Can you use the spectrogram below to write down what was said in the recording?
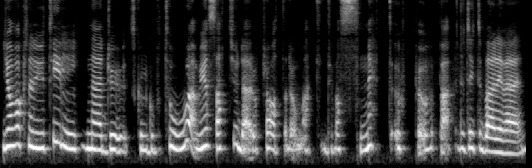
jag vaknade ju till när du skulle gå på toa. Men jag satt ju där och pratade om att det var snett uppe. Och bara, Du tyckte bara det var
